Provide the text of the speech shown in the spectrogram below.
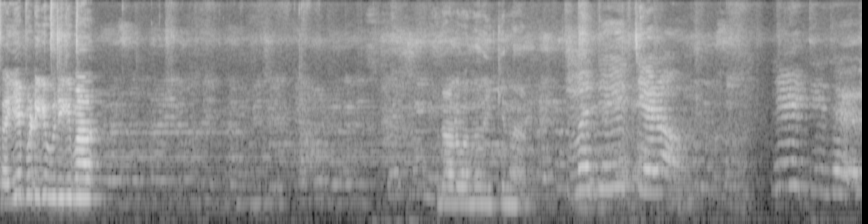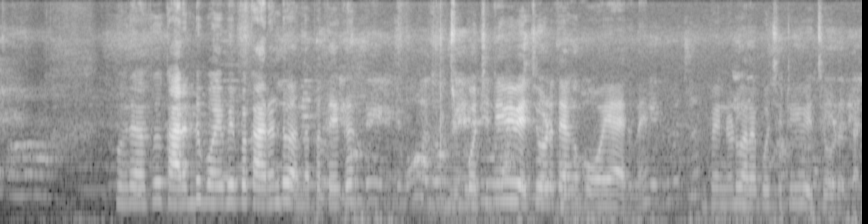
കയ്യെ പിടിക്ക് പിടിക്കുമാ ഒരാൾ വന്ന് നിൽക്കുന്നതാണ് ഒരാൾക്ക് കറണ്ട് പോയപ്പോൾ ഇപ്പോൾ കറണ്ട് വന്നപ്പോഴത്തേക്ക് കൊച്ചി ടി വി വെച്ച് കൊടുത്ത് അങ്ങ് പോയായിരുന്നേ. അപ്പോൾ എന്നോട് പറയാം കൊച്ചി ടി വി വെച്ച് കൊടുക്കാൻ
